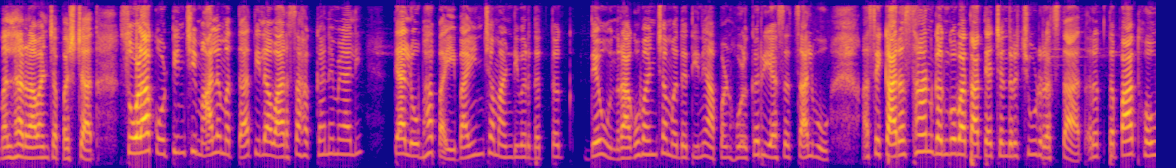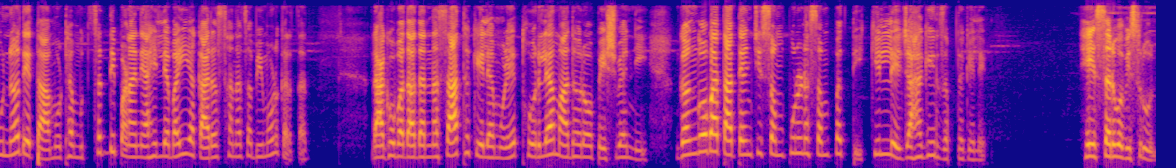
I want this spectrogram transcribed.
मल्हाररावांच्या पश्चात सोळा कोटींची मालमत्ता तिला वारसा हक्काने मिळाली. त्या लोभापायी बाईंच्या मांडीवर दत्तक देऊन राघोबांच्या मदतीने आपण होळकर रियासत चालवू असे कारस्थान गंगोबा तात्या चंद्रचूड रचतात. रक्तपात होऊ न देता मोठ्या मुत्सद्दीपणाने अहिल्याबाई या कारस्थानाचा बिमोड करतात. राघोबा दादांना साथ केल्यामुळे थोरल्या माधवराव पेशव्यांनी गंगोबा तात्यांची संपूर्ण संपत्ती किल्ले जहागीर जप्त केले. हे सर्व विसरून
